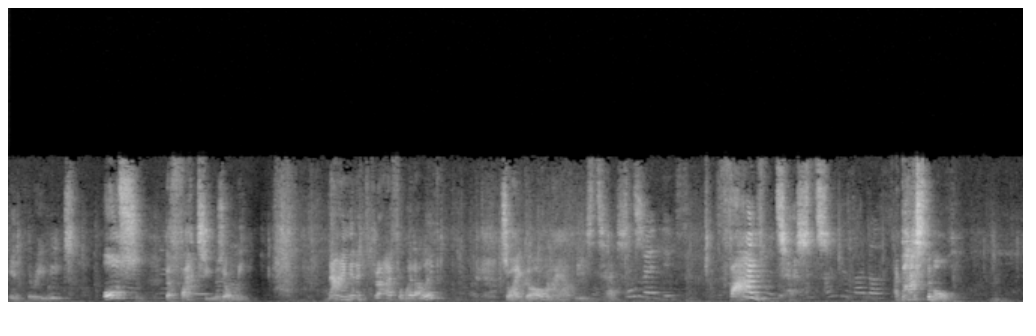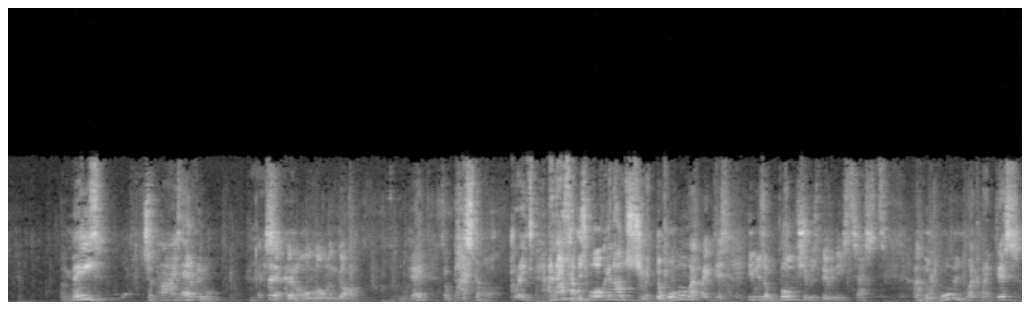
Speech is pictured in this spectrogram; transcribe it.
In three weeks. Awesome. The factory was only nine minutes drive from where I lived. So I go and I have these tests. Five tests. I passed them all. Amazing. Surprised everyone. Except an all-knowing God. Okay? So passed them all. Great. And as I was walking out, Stuart, the woman went like this. There was a bunch of us doing these tests. And the woman went like this.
